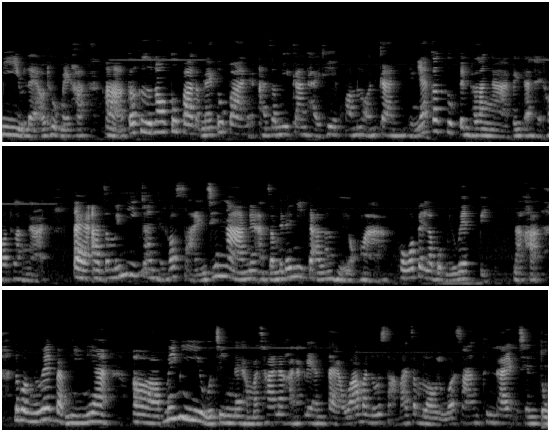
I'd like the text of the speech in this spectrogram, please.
มีอยู่แล้วถูกไหมคะอ่าก็คือนอกตู้ปลากับในตู้ปลาเนี่ยอาจจะมีการถ่ายเทความร้อนกัน อย่างเงี้ยก็คือเป็นพลังงานเป็นการถ่ายทอดพลังงาน แต่อาจจะไม่มีการถ่ายทอดสายเช่นน้ำเนี่ยอาจจะไม่ได้มีการระเหยออกมา เพราะว่าเป็นระบบนิเวศปิด นะคะ ระบบนิเวศแบบนี้เนี่ยไม่มีอยู่จริงในธรรมชาตินะคะนักเรียนแต่ว่ามนุษย์สามารถจำลองหรือว่าสร้างขึ้นได้อย่างเช่นตู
